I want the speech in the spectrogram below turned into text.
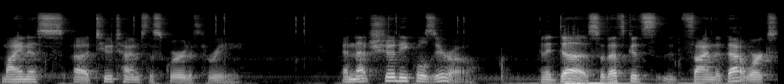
minus uh, 2 times the square root of 3 and that should equal zero. And it does, so that's good sign that that works.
